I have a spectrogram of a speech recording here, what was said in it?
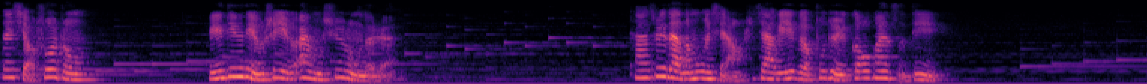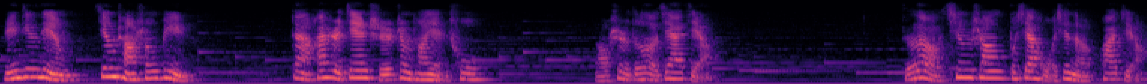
在小说中，林丁丁是一个爱慕虚荣的人，他最大的梦想是嫁给一个部队高官子弟。林丁丁经常生病，但还是坚持正常演出，老是得到嘉奖，得到轻伤不下火线的夸奖。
